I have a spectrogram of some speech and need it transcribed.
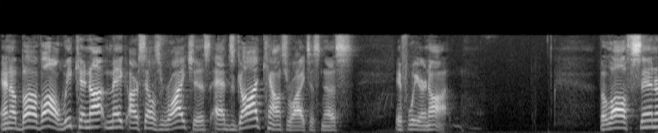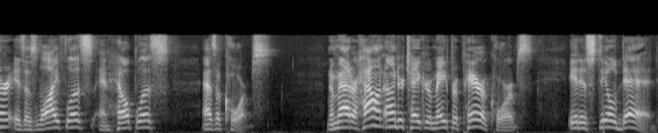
And above all, we cannot make ourselves righteous as God counts righteousness if we are not. The lost sinner is as lifeless and helpless as a corpse. No matter how an undertaker may prepare a corpse, it is still dead.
